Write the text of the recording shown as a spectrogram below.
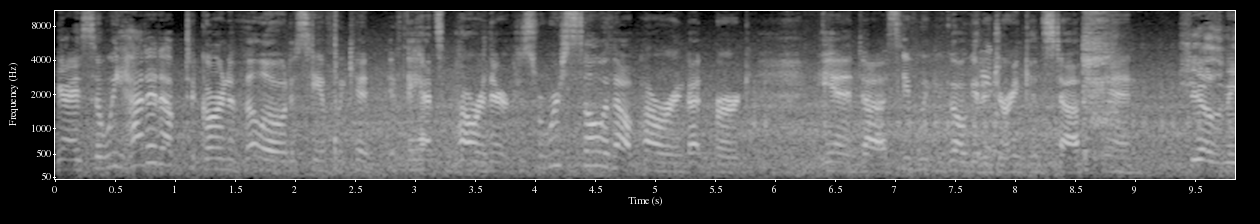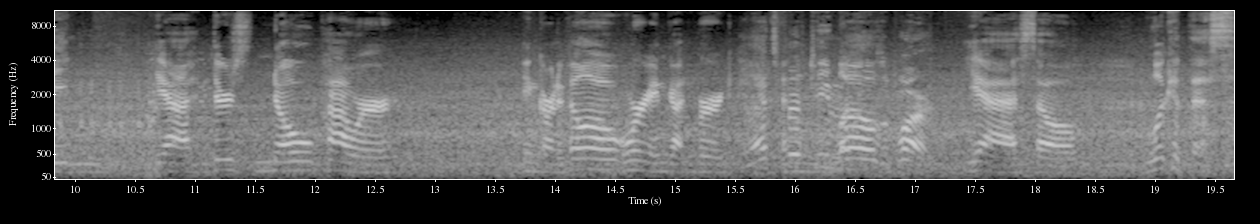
Guys, so we headed up to Garnavillo to see if we could, if they had some power there, because we're still without power in Guttenberg, and uh, see if we could go get a drink and stuff. And She hasn't eaten. yeah, there's no power in Garnavillo or in Guttenberg. That's 15 look- miles apart. Yeah, so Look at this.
